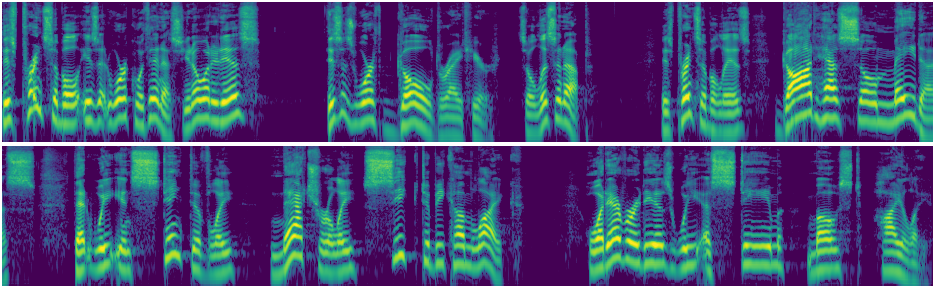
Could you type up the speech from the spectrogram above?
this principle is at work within us. You know what it is? This is worth gold right here. So listen up. This principle is God has so made us that we instinctively, naturally seek to become like whatever it is we esteem most highly.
